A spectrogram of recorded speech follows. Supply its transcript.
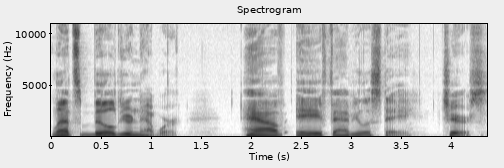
Let's build your network. Have a fabulous day. Cheers.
